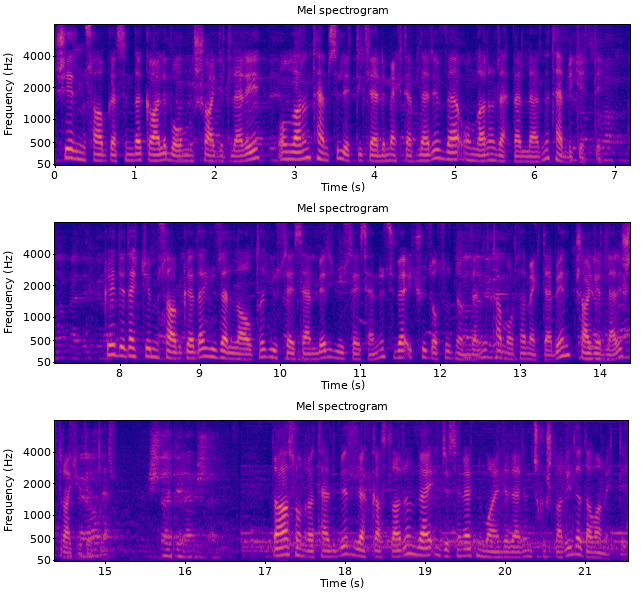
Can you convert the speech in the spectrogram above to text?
şeir müsabiqəsində qalib olmuş şagirdləri, onların təmsil etdikləri məktəbləri və onların rəhbərlərini təbrik etdi. Qeyd edək ki, müsabiqədə 156, 181, 183 və 230 nömrəli tam orta məktəbin şagirdləri iştirak edirdilər. İştirak eləmişlər. Daha sonra tədbir rəqqasların və incəsənət nümayəndələrinin çıxışları ilə davam etdi.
